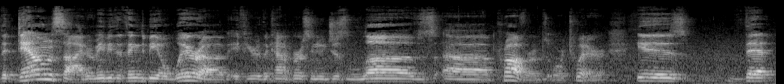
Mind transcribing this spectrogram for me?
the downside, or maybe the thing to be aware of if you're the kind of person who just loves uh, Proverbs or Twitter, is that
